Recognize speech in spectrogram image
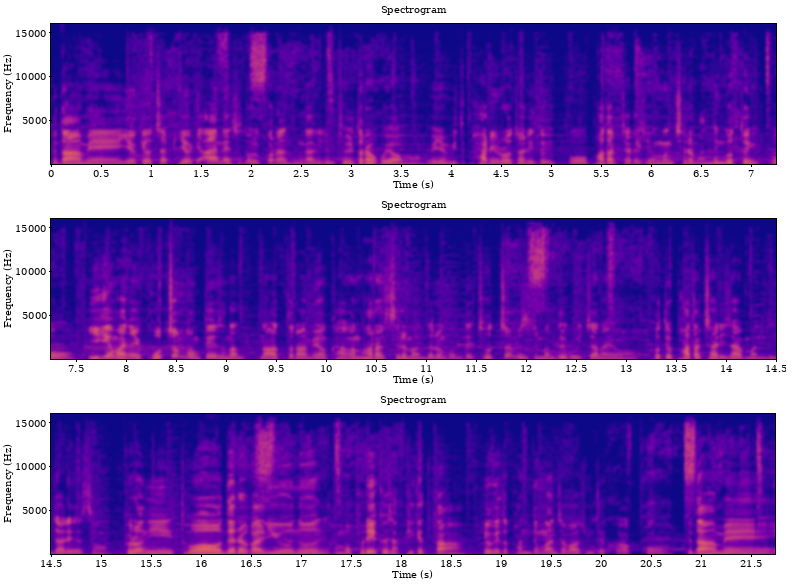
그 다음에 여기 어차피 여기 안에서 놀 거라는 생각이 좀 들더라고요. 왜냐면 밑에 815 자리도 있고 바닥 자리에서 영망치를 만든 것도 있고. 이게 만약에 고점 상태에서 나, 나왔더라면 강한 하락세를 만드는 건데 저점에서 좀 만들고 있잖아요. 그것도 바닥 자리 잡아 만든 자리에서. 그러니 더 내려갈 이유는 한번 브레이크 잡히겠다. 여기서 반등만 잡아주면 될 것 같고. 그 다음에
